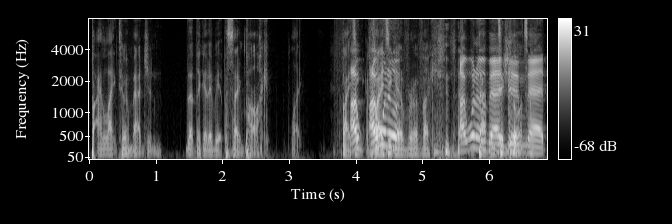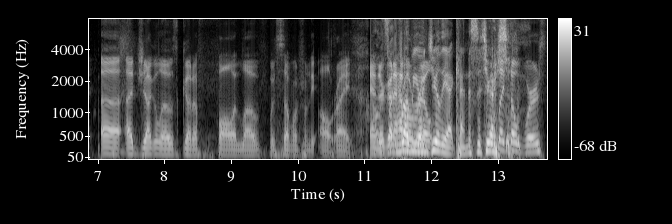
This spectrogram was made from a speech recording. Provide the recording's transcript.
but I like to imagine that they're going to be at the same park, like fighting, I fighting wanna- over a fucking. I want to imagine court. that uh, a juggalo's gonna fall in love with someone from the alt right, and Oh, they're gonna like have Romeo a real. and Juliet kind of situation. It's like the worst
